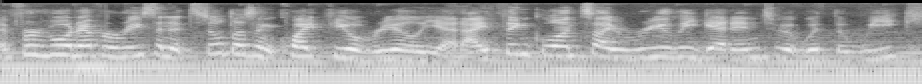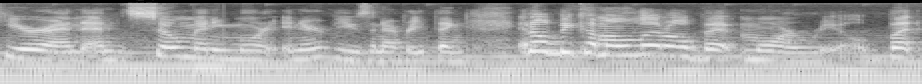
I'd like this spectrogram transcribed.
And for whatever reason, it still doesn't quite feel real yet. I think once I really get into it with the week here and, and so many more interviews and everything, it'll become a little bit more real. But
